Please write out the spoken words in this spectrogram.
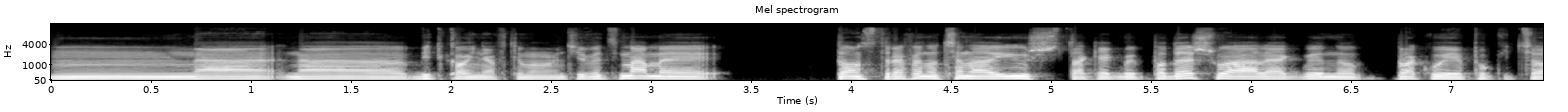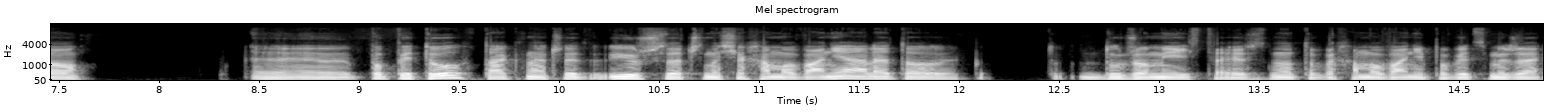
mm, na, na Bitcoina w tym momencie, więc mamy tą strefę, no cena już tak jakby podeszła, ale jakby no brakuje póki co e, popytu, tak, znaczy już zaczyna się hamowanie, ale to dużo miejsca jest na to wyhamowanie, powiedzmy, że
